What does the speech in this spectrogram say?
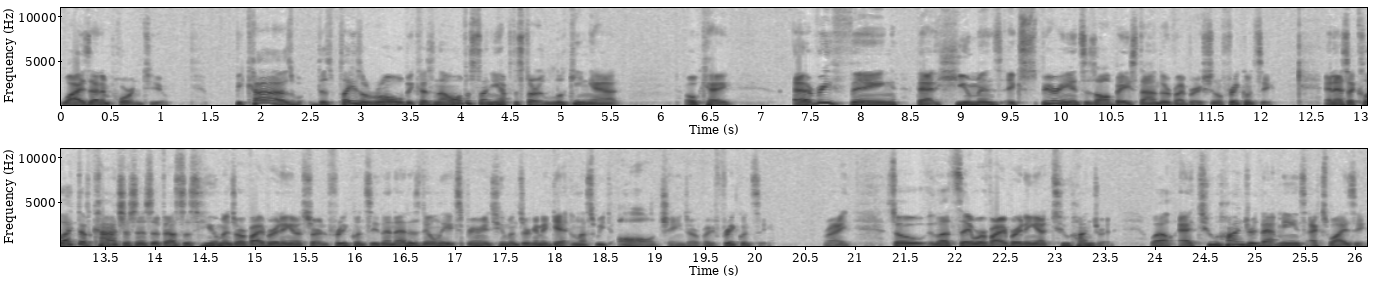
why is that important to you? Because this plays a role. Because now all of a sudden you have to start looking at, okay, everything that humans experience is all based on their vibrational frequency. And as a collective consciousness, if us as humans are vibrating at a certain frequency, then that is the only experience humans are going to get unless we all change our frequency, right? So let's say we're vibrating at 200. Well, at 200, that means XYZ.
